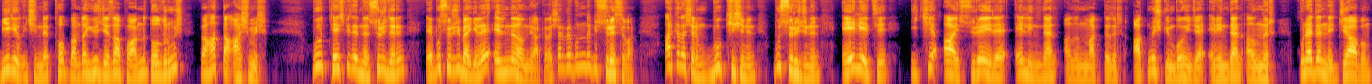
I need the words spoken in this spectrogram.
bir yıl içinde toplamda 100 ceza puanını doldurmuş ve hatta aşmış. Bu tespit edilen sürücülerin e, bu sürücü belgeleri elinden alınıyor arkadaşlar ve bunun da bir süresi var. Arkadaşlarım bu kişinin bu sürücünün ehliyeti 2 ay süreyle elinden alınmaktadır. 60 gün boyunca elinden alınır. Bu nedenle cevabım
